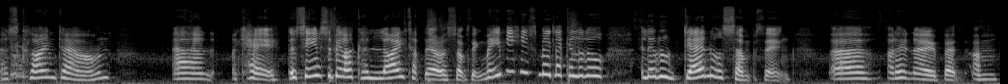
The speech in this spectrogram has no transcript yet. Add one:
let's climb down. And okay, there seems to be like a light up there or something. Maybe he's made like a little a little den or something. Uh, I don't know, but um,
